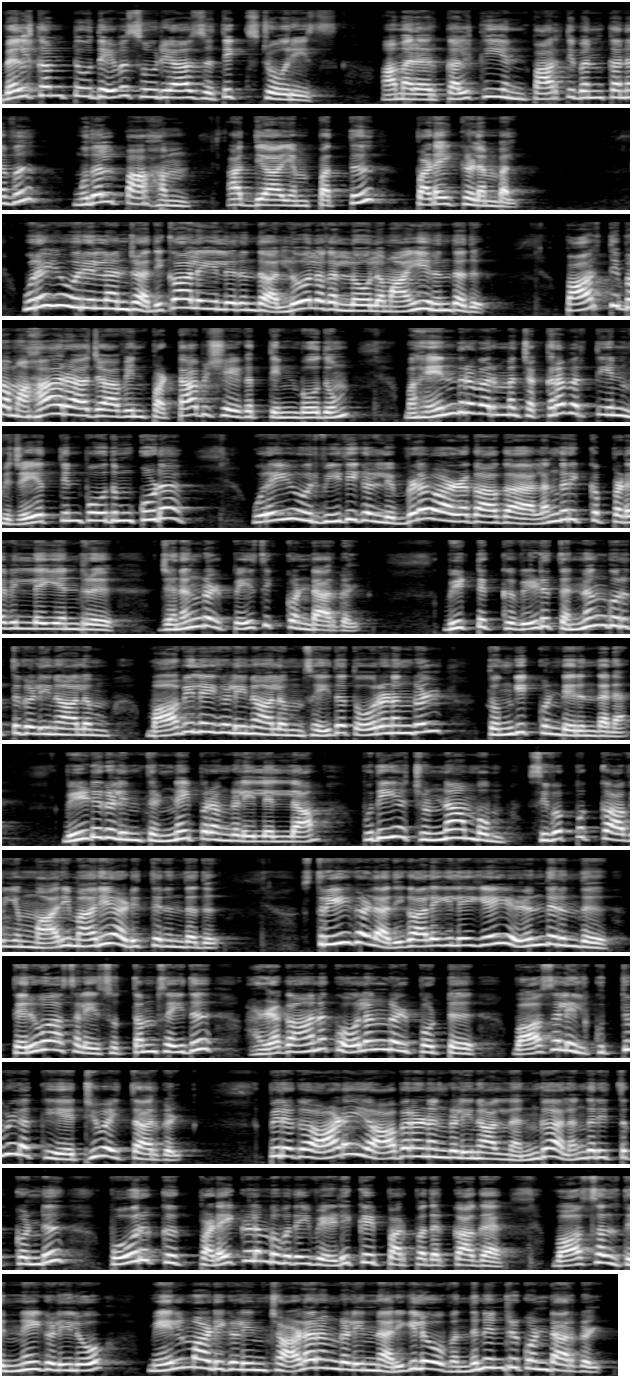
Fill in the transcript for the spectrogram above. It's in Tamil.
வெல்கம் டு தேவசூர்யா திக் ஸ்டோரிஸ் அமரர் கல்கியின் பார்த்திபன் கனவு முதல் பாகம் அத்தியாயம் பத்து படைக்கிளம்பல். உறையூரில் அன்று அதிகாலையிலிருந்து அல்லோலகல்லோலமாயிருந்தது பார்த்திப மகாராஜாவின் பட்டாபிஷேகத்தின் போதும் மகேந்திரவர்ம சக்கரவர்த்தியின் விஜயத்தின் போதும் கூட உறையூர் வீதிகள் இவ்வளவு அழகாக அலங்கரிக்கப்படவில்லை என்று ஜனங்கள் பேசிக்கொண்டார்கள். வீட்டுக்கு வீடு தென்னங்குருத்துகளினாலும் மாவிலைகளினாலும் செய்த தோரணங்கள் தொங்கிக் கொண்டிருந்தன. வீடுகளின் திண்ணைப்புறங்களிலெல்லாம் புதிய சுண்ணாம்பும் சிவப்பு காவியும் மாறி மாறி அடித்திருந்தது. ஸ்திரீகள் அதிகாலையிலேயே எழுந்திருந்து தெருவாசலை சுத்தம் செய்து அழகான கோலங்கள் போட்டு வாசலில் குத்துவிளக்கு ஏற்றி வைத்தார்கள். பிறகு ஆடை ஆபரணங்களினால் நன்கு அலங்கரித்து கொண்டு போருக்கு படை கிளம்புவதை வேடிக்கை பார்ப்பதற்காக வாசல் திண்ணைகளிலோ மேல்மாடிகளின் சாளரங்களின் அருகிலோ வந்து நின்று கொண்டார்கள்.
